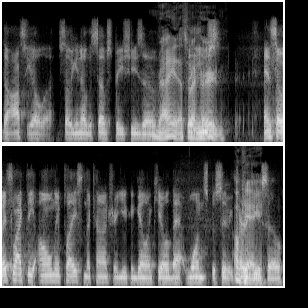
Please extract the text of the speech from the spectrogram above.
the osceola so you know the subspecies of Right, that's what I heard. and so it's like the only place in the country you can go and kill that one specific Okay. turkey so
